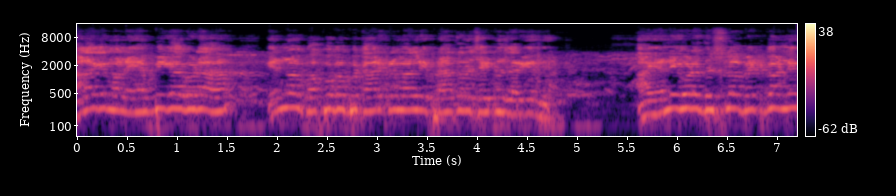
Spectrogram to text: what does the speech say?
అలాగే మన ఎంపీగా కూడా ఎన్నో గొప్ప గొప్ప కార్యక్రమాలు ఈ ప్రాంతంలో చేయడం జరిగింది. అవన్నీ కూడా దృష్టిలో పెట్టుకోండి.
